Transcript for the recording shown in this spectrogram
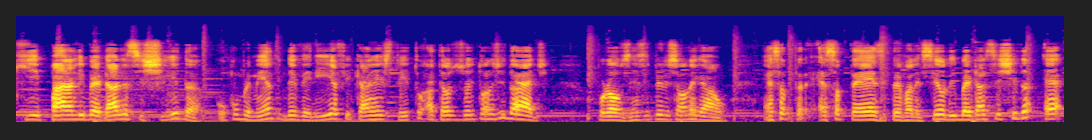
que para a liberdade assistida, o cumprimento deveria ficar restrito até os 18 anos de idade, por ausência de previsão legal. Essa, essa tese prevaleceu, liberdade assistida é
